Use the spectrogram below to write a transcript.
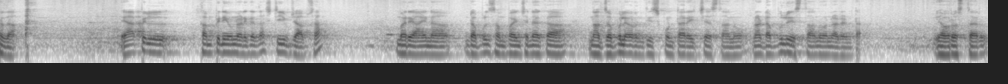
కదా? యాపిల్ కంపెనీ ఉన్నాడు కదా స్టీవ్ జాబ్సా? మరి ఆయన డబ్బులు సంపాదించినాక నా జబ్బులు ఎవరైనా తీసుకుంటారా ఇచ్చేస్తాను నా డబ్బులు ఇస్తాను అన్నాడంట. ఎవరు వస్తారు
